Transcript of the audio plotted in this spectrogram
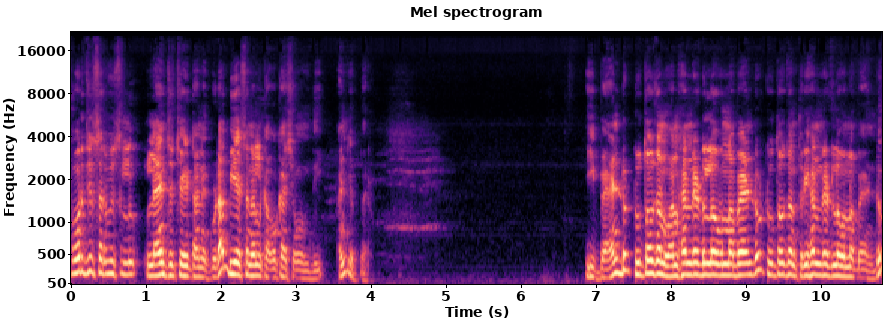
ఫోర్ జీ సర్వీసులు లాంచ్ చేయడానికి కూడా బిఎస్ఎన్ఎల్కి అవకాశం ఉంది అని చెప్పారు. ఈ బ్యాండ్ టూ థౌజండ్ వన్ హండ్రెడ్లో ఉన్న బ్యాండ్ టూ థౌజండ్ త్రీ హండ్రెడ్లో ఉన్న బ్యాండు.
